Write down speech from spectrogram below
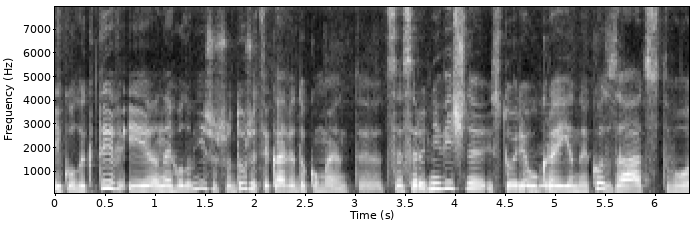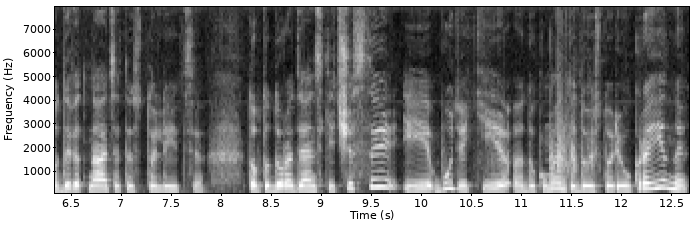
і колектив. І найголовніше, що дуже цікаві документи. Це середньовічна історія України, козацтво, 19 століття, тобто до радянські часи, і будь-які е, документи до історії України.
